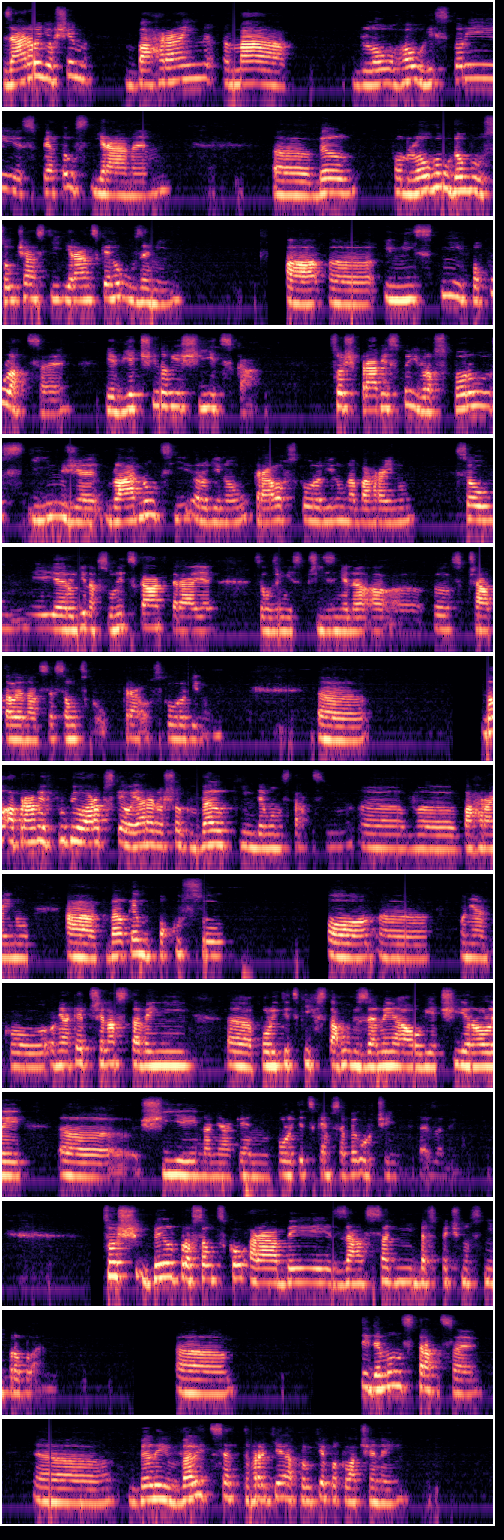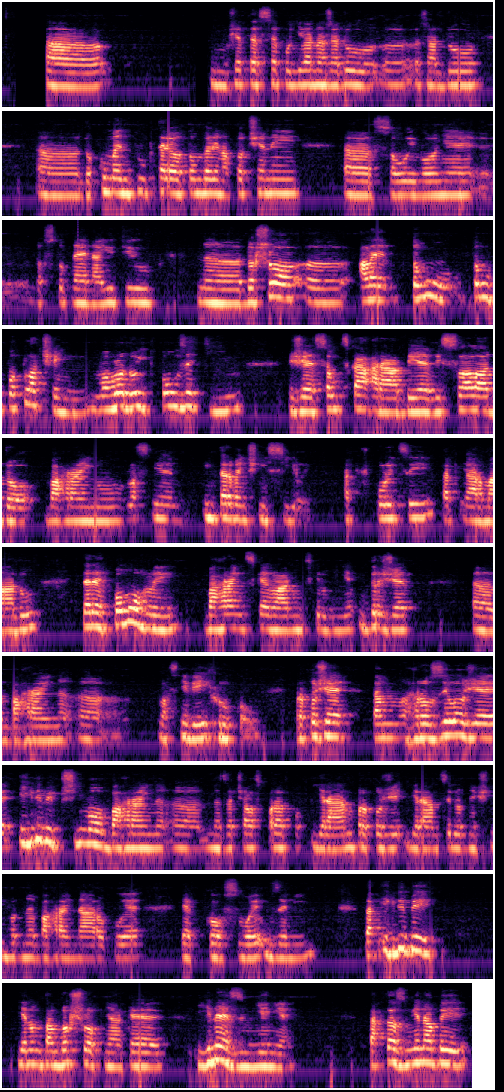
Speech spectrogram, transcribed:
Zároveň ovšem Bahrajn má dlouhou historii spjatou s Iránem. Eh, byl po dlouhou dobu součástí iránského území a eh, i místní populace je většinově šíjická, což právě stojí v rozporu s tím, že vládnoucí rodinou, královskou rodinou na Bahrajnu, jsou, je rodina sunická, která je samozřejmě zpřízněna a zpřátelena se saudskou královskou rodinou. No a právě v průběhu arabského jara došlo k velkým demonstracím eh, v Bahrajnu a k velkému pokusu o, eh, o, nějakou, o nějaké přenastavení eh, politických vztahů v zemi a o větší roli šíji na nějakém politickém sebeurčení v té zemi. Což byl pro Saudskou Arábii zásadní bezpečnostní problém. Ty demonstrace byly velice tvrdě a krutě potlačeny. Eh, můžete se podívat na řadu, eh, řadu dokumentů, které o tom byly natočeny, jsou i volně dostupné na YouTube. Došlo, ale tomu, tomu potlačení mohlo dojít pouze tím, že Saudská Arábie vyslala do Bahrajnu vlastně intervenční síly, ať už policii, tak i armádu, které pomohly bahrajnské vládnické rodině udržet eh, Bahrajn eh, vlastně v jejich rukou. Protože tam hrozilo, že i kdyby přímo Bahrajn eh, nezačal spadat pod Irán, protože Irán si do dnešního dne Bahrajn nárokuje jako svoje území, tak i kdyby jenom tam došlo k nějaké jiné změně, tak ta změna by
